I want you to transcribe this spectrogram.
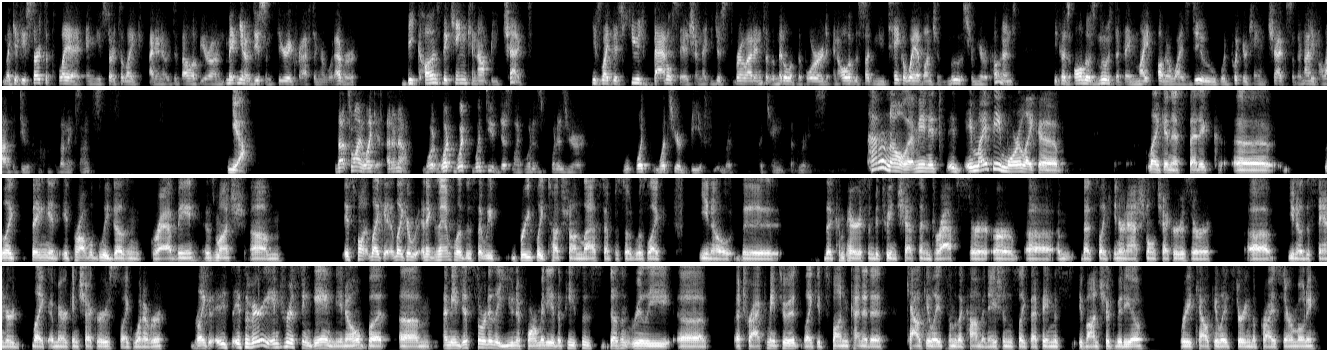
Like if you start to play it and you start to like, I don't know, develop your own, you know, do some theory crafting or whatever, because the king cannot be checked, he's like this huge battle station that you just throw out into the middle of the board and all of a sudden you take away a bunch of moves from your opponent because all those moves that they might otherwise do would put your king in check so they're not even allowed to do them does that make sense Yeah. that's why i like it i don't know what what what what do you dislike what is what is your what what's your beef with the kings that race I don't know. I mean, it it, it might be more like a like an aesthetic uh like thing. It it probably doesn't grab me as much. Um it's fun like like a, an example of this that we briefly touched on last episode was like you know the the comparison between chess and drafts or or uh um, that's like international checkers or uh you know the standard like american checkers like whatever. Like it's it's a very interesting game you know but um i mean just sort of the uniformity of the pieces doesn't really uh attract me to it. Like it's fun kind of to calculate some of the combinations like that famous ivanchuk video where he calculates during the prize ceremony?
